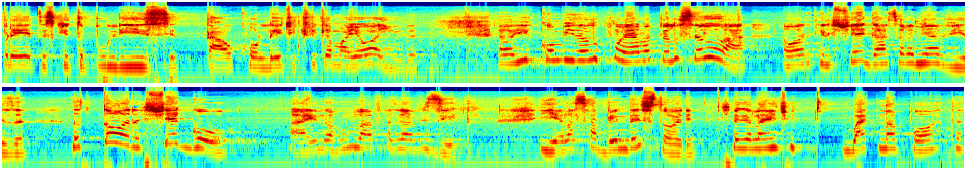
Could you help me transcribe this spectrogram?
preta, escrito polícia, tal, colete, a gente fica maior ainda. Aí combinando com ela pelo celular. A hora que ele chegar, a senhora me avisa. Doutora, chegou. Aí nós vamos lá fazer uma visita. E ela sabendo da história. Chega lá, a gente bate na porta.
